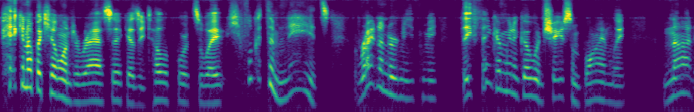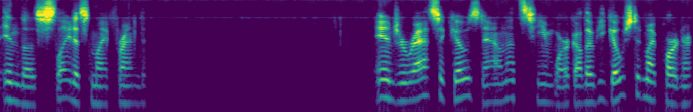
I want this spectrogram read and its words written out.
Picking up a kill on Jurassic as he teleports away. Look at them nades! Right underneath me. They think I'm gonna go and chase them blindly. Not in the slightest, my friend. And Jurassic goes down. That's teamwork, although he ghosted my partner.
